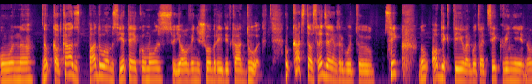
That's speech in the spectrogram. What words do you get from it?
Un nu, kaut kādus padomus, ieteikumus jau viņi šobrīd dod. Nu, kāds ir tavs redzējums, varbūt, cik nu, objektīvi, varbūt, vai cik viņi, nu,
